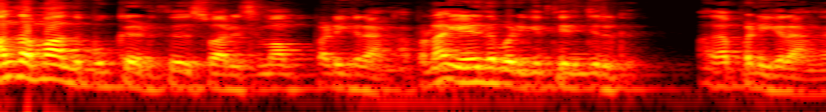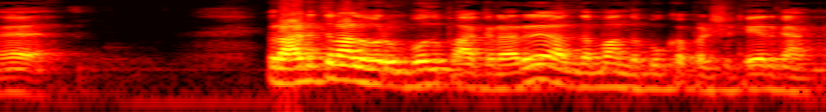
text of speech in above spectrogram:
அந்த அம்மா அந்த புக்கை எடுத்து சுவாரஸ்யமாக படிக்கிறாங்க. அப்படின்னா எழுத படிக்க தெரிஞ்சிருக்கு. அதை படிக்கிறாங்க. இவர் அடுத்த நாள் வரும்போது பார்க்குறாரு அந்த அம்மா அந்த புக்கை படிச்சுட்டே இருக்காங்க.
